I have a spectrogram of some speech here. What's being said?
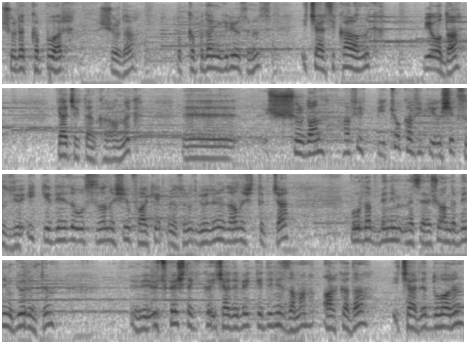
Şurada kapı var. Şurada. Bu kapıdan giriyorsunuz. İçerisi karanlık bir oda. Gerçekten karanlık. Ee, şuradan hafif bir çok hafif bir ışık sızıyor. İlk girdiğinizde o sızan ışığı fark etmiyorsunuz. Gözünüz alıştıkça burada benim mesela şu anda benim görüntüm e, 3-5 dakika içeride beklediğiniz zaman arkada içeride duvarın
